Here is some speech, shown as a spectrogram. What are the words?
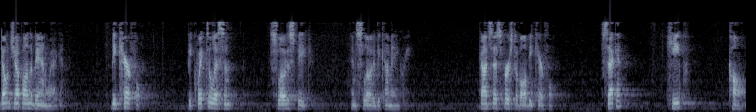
don't jump on the bandwagon. Be careful. Be quick to listen, slow to speak, and slow to become angry. God says, first of all, be careful. Second, keep calm.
